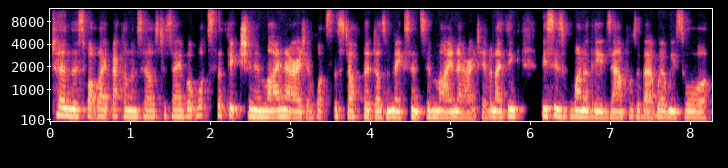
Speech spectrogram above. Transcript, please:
turn the spotlight back on themselves to say, but what's the fiction in my narrative? What's the stuff that doesn't make sense in my narrative? And I think this is one of the examples of that where we saw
